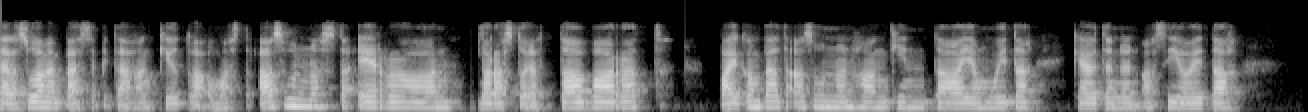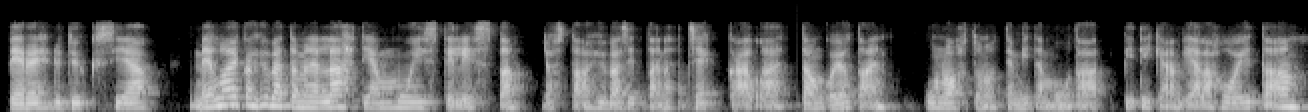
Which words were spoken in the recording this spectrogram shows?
Täällä Suomen päässä pitää hankkiutua omasta asunnosta eroon, varastoida tavarat, paikan päältä asunnon hankintaa ja muita käytännön asioita, perehdytyksiä. Meillä on aika hyvä tämmöinen lähtijän muistilista, josta on hyvä sitten aina tsekkailla, että onko jotain unohtunut ja mitä muuta pitikään vielä hoitaa.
